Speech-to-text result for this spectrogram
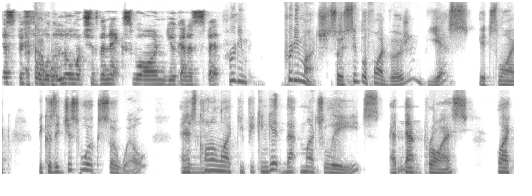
just before the launch of the next one. You're going to spend pretty pretty much so simplified version yes it's like because it just works so well and it's Mm. kind of like if you can get that much leads at that price like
